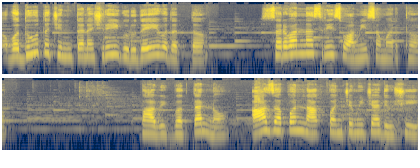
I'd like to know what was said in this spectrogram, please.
अवधूत चिंतन श्री गुरुदेव दत्त. सर्वांना श्री स्वामी समर्थ. भाविक भक्तांनो आज आपण नागपंचमीच्या दिवशी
